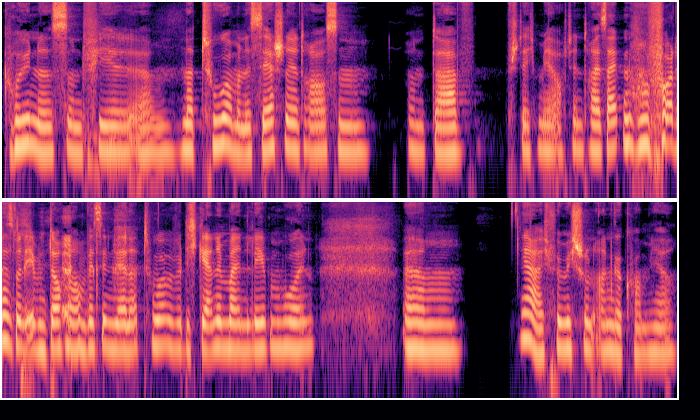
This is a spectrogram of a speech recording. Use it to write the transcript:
Grünes und mhm. viel ähm, Natur. Man ist sehr schnell draußen. Und da stelle ich mir auch den drei Seiten vor, dass man eben doch noch ein bisschen mehr Natur würde ich gerne in mein Leben holen. Ähm, ja, ich fühle mich schon angekommen hier.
